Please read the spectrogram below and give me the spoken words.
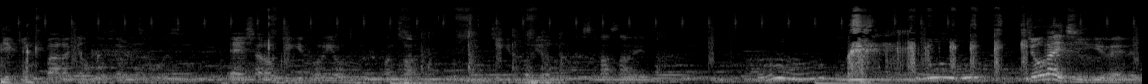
Dit is legit. Jiggy para que fosse, eu me fosse. É, out Jiggy. Want wat? Jiggy Torio, Snasari. Joga aí, Jiggy, velho.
